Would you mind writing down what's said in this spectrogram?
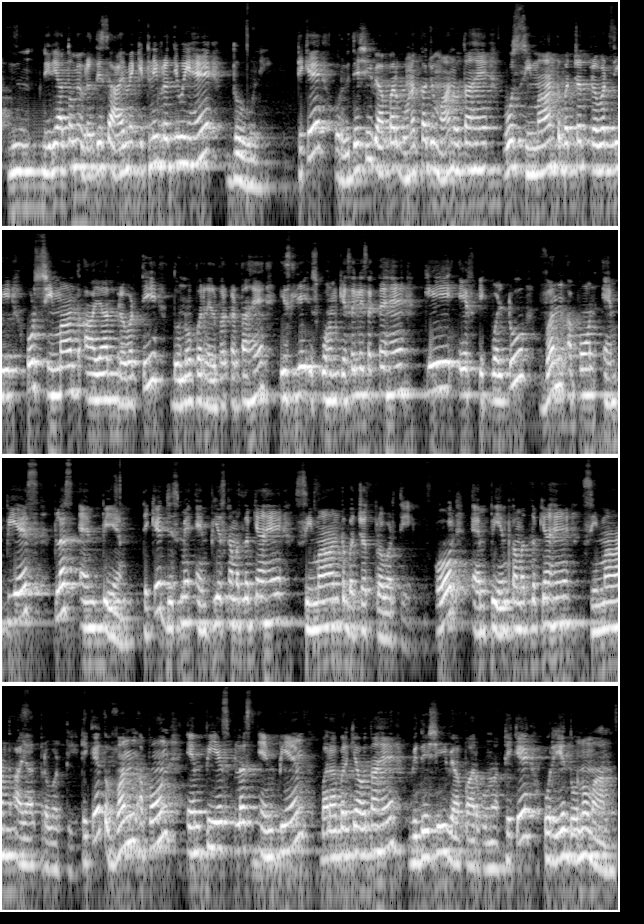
निर्यातों में वृद्धि से आय में कितनी वृद्धि हुई है? दोगुनी ठीक है? और विदेशी व्यापार गुणक का जो मान होता है, वो सीमांत बचत प्रवृत्ति और सीमांत आयात प्रवृत्ति दोनों पर निर्भर करता है। इसलिए इसको हम कैसे ले सकते हैं? K F equal to one upon M P S plus M P M ठीक है? जिसमें एम पी एस का मतलब क्या है? सीमांत बचत प्रवृत्ति। और एम पी एम का मतलब क्या है? सीमांत आयात प्रवृत्ति, ठीक है? तो one upon M P S plus M P M बराबर क्या होता है? विदेशी व्यापार गुणक ठीक है? और ये दोनों मान,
